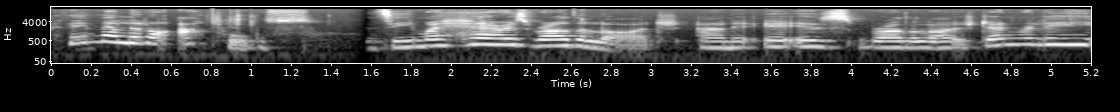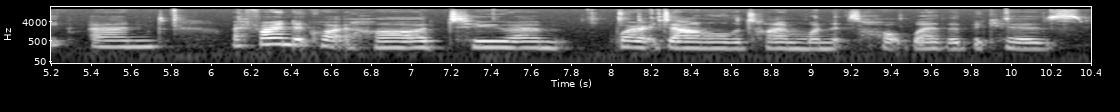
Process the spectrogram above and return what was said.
I think they're little apples. See my hair is rather large and it is rather large generally and I find it quite hard to um, wear it down all the time when it's hot weather because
